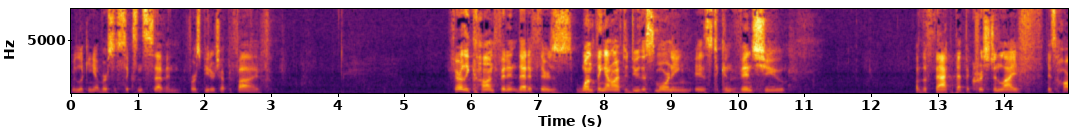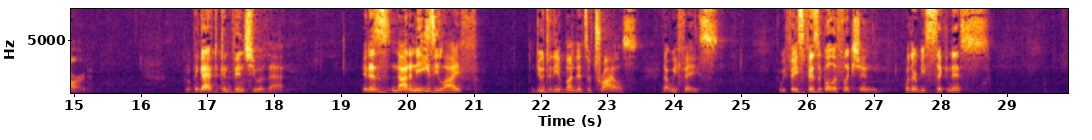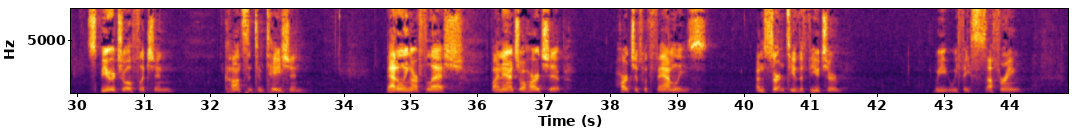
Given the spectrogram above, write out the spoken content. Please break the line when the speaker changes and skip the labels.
We're looking at verses 6 and 7, 1 Peter chapter 5. Fairly confident that if there's one thing I don't have to do this morning is to convince you of the fact that the Christian life is hard. I don't think I have to convince you of that. It is not an easy life due to the abundance of trials that we face. We face physical affliction, whether it be sickness, spiritual affliction, constant temptation, battling our flesh, financial hardship, hardships with families, uncertainty of the future. We, we face suffering,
